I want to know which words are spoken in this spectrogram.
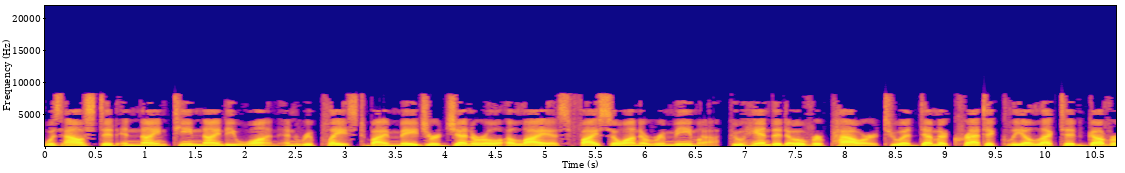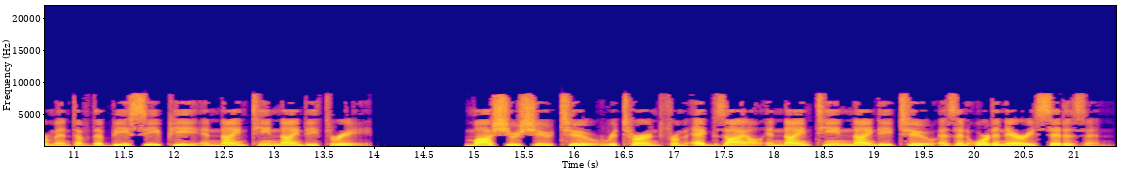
was ousted in 1991 and replaced by Major General Elias Phisoana Ramaema, who handed over power to a democratically elected government of the BCP in 1993. Moshoeshoe too returned from exile in 1992 as an ordinary citizen.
